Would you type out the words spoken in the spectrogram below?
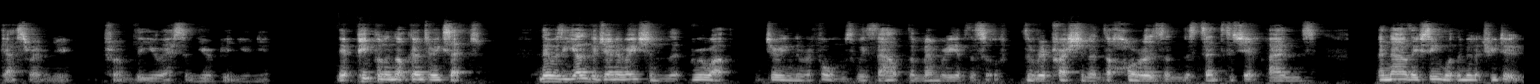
gas revenue from the US and European Union. Yet people are not going to accept. There was a younger generation that grew up during the reforms without the memory of the sort of the repression and the horrors and the censorship and and now they've seen what the military do.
